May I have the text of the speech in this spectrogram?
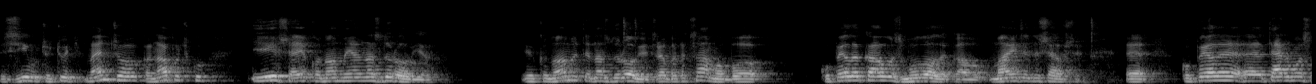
з'їв чуть-чуть меншого, канапочку, і ще економія на здоров'я. Економити на здоров'я треба так само, бо купили каву, змололи каву, маєте дешевше. Купили е, термос,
